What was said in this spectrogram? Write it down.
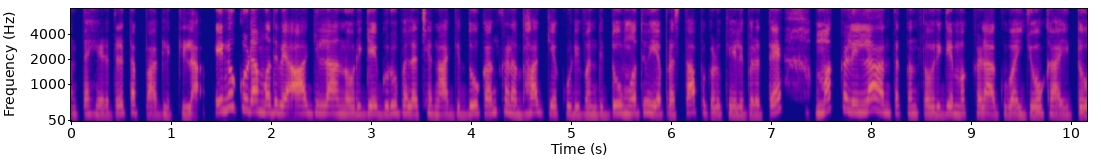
ಅಂತ ಹೇಳಿದ್ರೆ ತಪ್ಪಾಗ್ಲಿಕ್ಕಿಲ್ಲ. ಇನ್ನು ಕೂಡ ಮದುವೆ ಆಗಿಲ್ಲ ಅನ್ನೋರಿಗೆ ಗುರುಬಲ ಚೆನ್ನಾಗಿದ್ದು, ಕಂಕಣ ಭಾಗ್ಯ ಕೂಡಿ ಬಂದಿದ್ದು, ಮದುವೆಯ ಪ್ರಸ್ತಾಪಗಳು ಕೇಳಿ ಬರುತ್ತೆ ಮಕ್ಕಳಿಲ್ಲ ಅಂತಕ್ಕಂಥವರಿಗೆ ಮಕ್ಕಳಾಗುವ ಯೋಗ ಇದ್ದು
